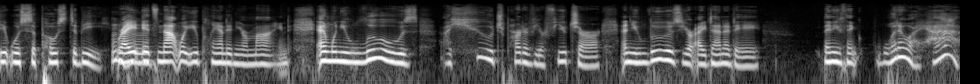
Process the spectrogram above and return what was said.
it was supposed to be, right? Mhm. It's not what you planned in your mind. And when you lose a huge part of your future and you lose your identity, then you think, what do I have?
